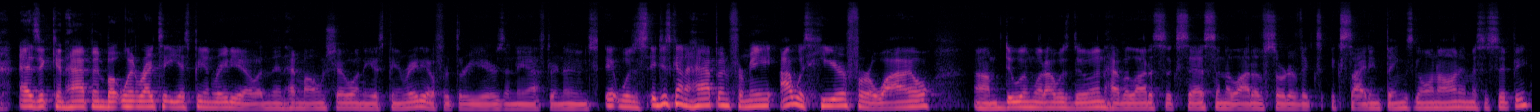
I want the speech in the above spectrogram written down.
as it can happen. But went right to ESPN Radio, and then had my own show on ESPN Radio for three years in the afternoons. It was it just kind of happened for me. I was here for a while. Um, doing what I was doing, have a lot of success and a lot of sort of ex- exciting things going on in Mississippi.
